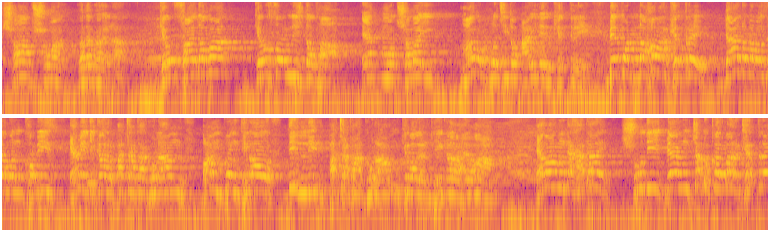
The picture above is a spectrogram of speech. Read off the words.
সব সমান। কথা কয় না? কেউ ছয় দফা, কেউ চল্লিশ দফা। একমত সবাই মানব রচিত আইনের ক্ষেত্রে, বেপর্দা হওয়ার ক্ষেত্রে ডায়নোনারও যেমন খবিজ, আমেরিকার পাচাটা গোলাম বামপন্থীরাও দিল্লির পাচাটা গোলাম। কি বলেন, ঠিক না হেরমা এবং দেখা যায়, সুদী ব্যাংক চালু করবার ক্ষেত্রে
